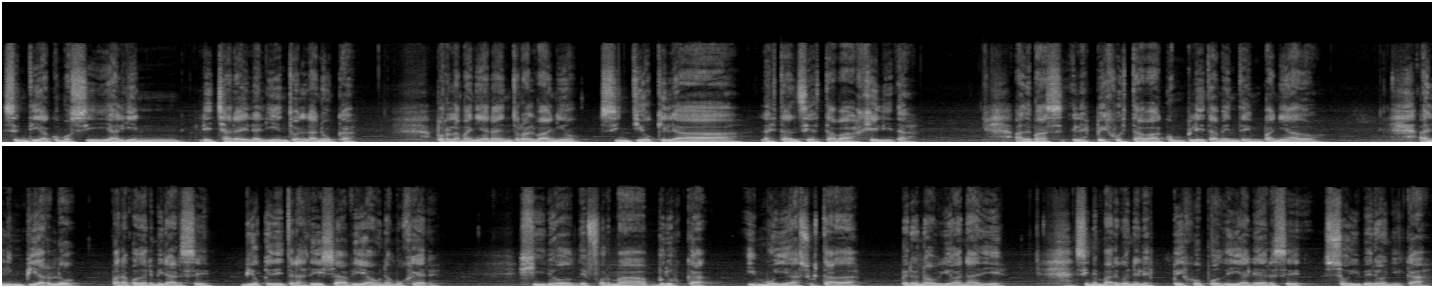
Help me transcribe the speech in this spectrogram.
Sentía como si alguien le echara el aliento en la nuca. Por la mañana entró al baño, sintió que la, la estancia estaba gélida. Además, el espejo estaba completamente empañado. Al limpiarlo, para poder mirarse, vio que detrás de ella había una mujer. Giró de forma brusca y muy asustada, pero no vio a nadie. Sin embargo, en el espejo podía leerse Soy Verónica,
